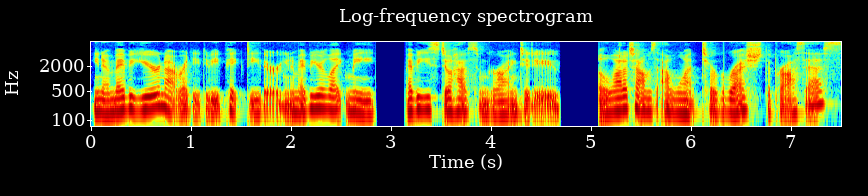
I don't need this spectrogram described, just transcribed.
You know, maybe you're not ready to be picked either. You know, maybe you're like me, maybe you still have some growing to do. A lot of times I want to rush the process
